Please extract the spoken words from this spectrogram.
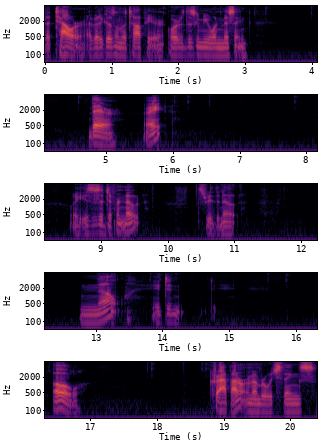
That tower. I bet it goes on the top here. Or there's going to be one missing. There. Right? Wait, is this a different note? Let's read the note. No, it didn't. Oh. Crap, I don't remember which things.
